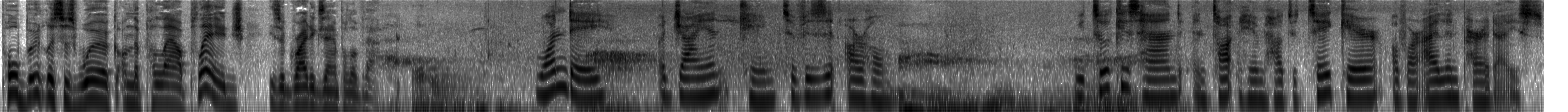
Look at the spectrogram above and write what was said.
Paul Bootlis's work on the Palau Pledge is a great example of that. One day, a giant came to visit our home. We took his hand and taught him how to take care of our island paradise.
